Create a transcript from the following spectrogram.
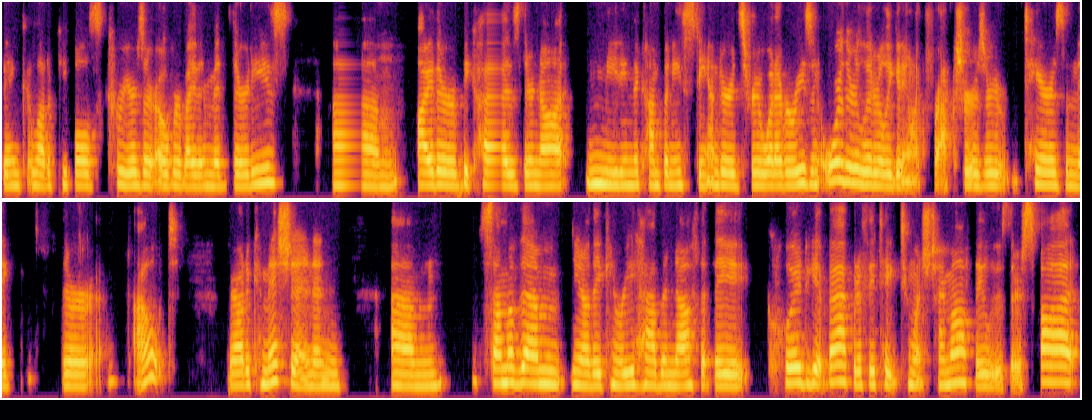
think a lot of people's careers are over by their mid 30s, um, either because they're not meeting the company standards for whatever reason, or they're literally getting like fractures or tears and they they're out they're out of commission. And um, some of them you know they can rehab enough that they could get back but if they take too much time off they lose their spot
